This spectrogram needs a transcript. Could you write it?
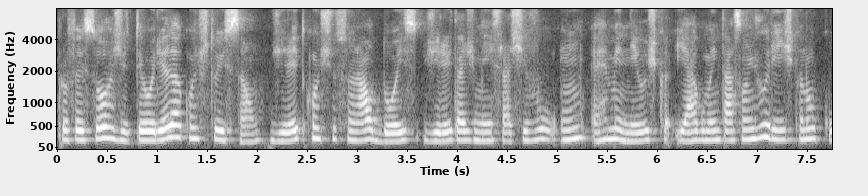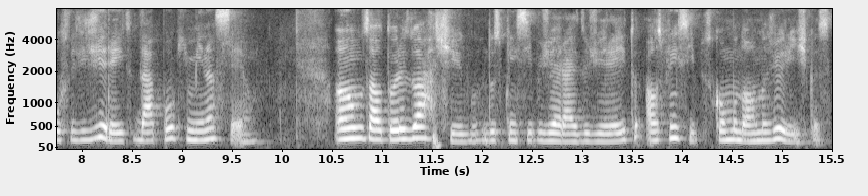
professor de Teoria da Constituição, Direito Constitucional 2, Direito Administrativo 1, Hermenêutica e Argumentação Jurídica no curso de Direito da PUC Minas Serra. Ambos autores do artigo Dos Princípios Gerais do Direito aos Princípios como Normas Jurídicas,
